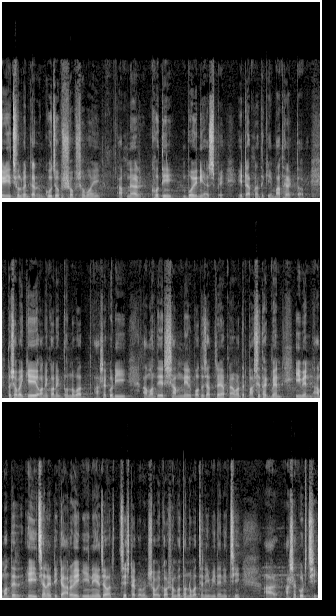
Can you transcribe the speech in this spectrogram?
এড়িয়ে চলবেন, কারণ গুজব সবসময় আপনার ক্ষতি বয়ে নিয়ে আসবে। এটা আপনাদেরকে মাথায় রাখতে হবে। তো সবাইকে অনেক অনেক ধন্যবাদ। আশা করি আমাদের সামনের পদযাত্রায় আপনারা আমাদের পাশে থাকবেন। ইভেন আমাদের এই চ্যানেলটিকে আরও এগিয়ে নিয়ে যাওয়ার চেষ্টা করবেন। সবাইকে অসংখ্য ধন্যবাদ জানিয়ে বিদায় নিচ্ছি। আর আশা করছি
